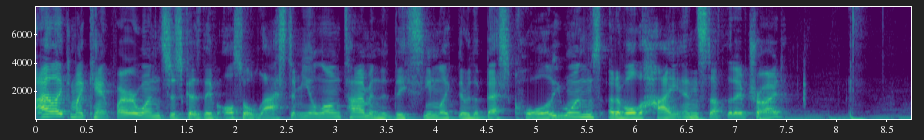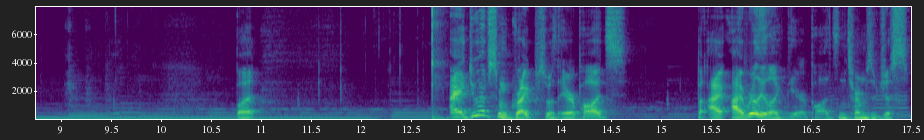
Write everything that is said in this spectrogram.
I like my campfire ones just because they've also lasted me a long time and that they seem like they're the best quality ones out of all the high end stuff that I've tried. But I do have some gripes with AirPods. But I, I really like the AirPods in terms of just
